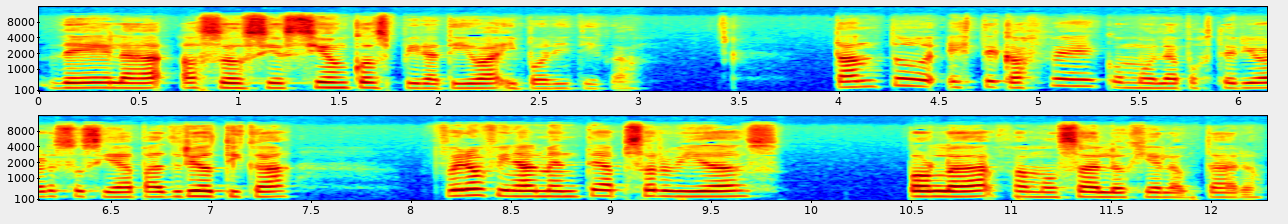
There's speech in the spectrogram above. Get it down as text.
de la asociación conspirativa y política. Tanto este café como la posterior Sociedad Patriótica fueron finalmente absorbidas por la famosa Logia Lautaro.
